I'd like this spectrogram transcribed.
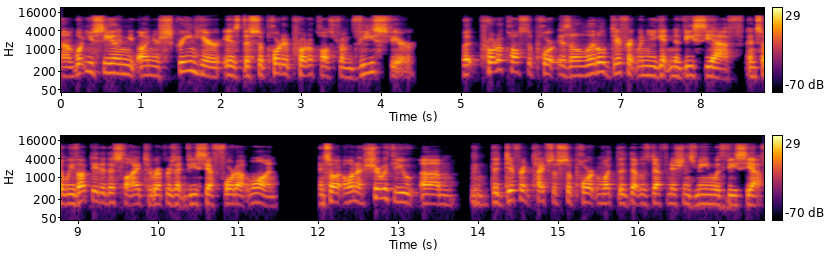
Um, what you see on, on your screen here is the supported protocols from vSphere. But protocol support is a little different when you get into VCF. And so we've updated this slide to represent VCF 4.1. And so I want to share with you um, the different types of support and what the, those definitions mean with VCF.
